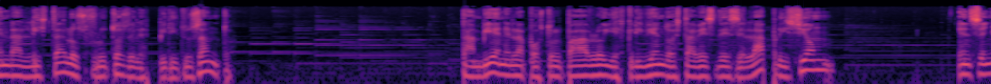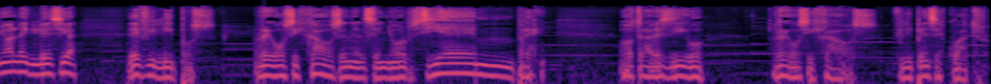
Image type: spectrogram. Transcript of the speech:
en la lista de los frutos del Espíritu Santo. También el apóstol Pablo, y escribiendo esta vez desde la prisión, enseñó a la iglesia de Filipos, regocijaos en el Señor siempre. Otra vez digo, regocijaos. Filipenses 4.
